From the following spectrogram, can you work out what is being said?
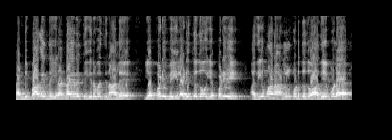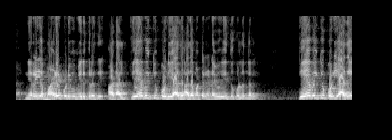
கண்டிப்பாக இந்த இரண்டாயிரத்தி இருபத்தி நாலு எப்படி வெயில் அடித்ததோ எப்படி அதிகமான அனல் கொடுத்ததோ அதே போல நிறைய மழை பொழிவும் இருக்கிறது. ஆனால் தேவைக்கு பொழியாது அதை மட்டும் நினைவு வைத்துக் கொள்ளுங்கள். தேவைக்கு பொழியாது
